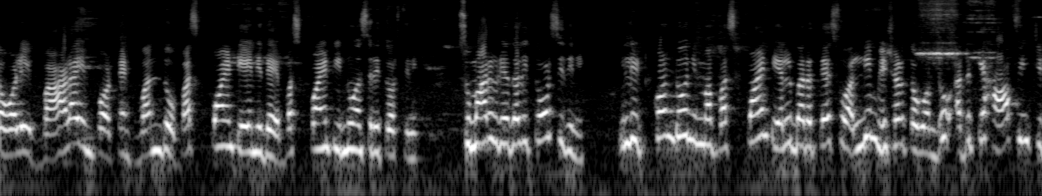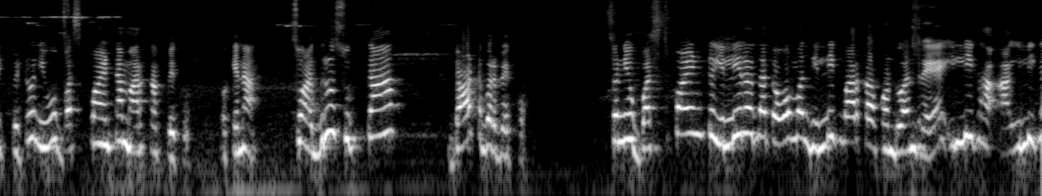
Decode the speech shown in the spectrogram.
ತಗೊಳ್ಳಿ. ಬಹಳ ಇಂಪಾರ್ಟೆಂಟ್ ಒಂದು ಬಸ್ ಪಾಯಿಂಟ್ ಏನಿದೆ ಬಸ್ ಪಾಯಿಂಟ್ ಇನ್ನೂ ಒಂದ್ಸರಿ ತೋರಿಸ್ತೀನಿ. ಸುಮಾರು ವಿಡಿಯೋದಲ್ಲಿ ತೋರಿಸಿದೀನಿ. ಇಲ್ಲಿ ಇಟ್ಕೊಂಡು ನಿಮ್ಮ ಬಸ್ ಪಾಯಿಂಟ್ ಎಲ್ಲಿ ಬರುತ್ತೆ ಸೊ ಅಲ್ಲಿ ಮೆಷರ್ ತಗೊಂಡು ಅದಕ್ಕೆ ಹಾಫ್ ಇಂಚ್ ಇಟ್ಬಿಟ್ಟು ನೀವು ಬಸ್ ಪಾಯಿಂಟ್ನ ಮಾರ್ಕ್ ಹಾಕ್ಬೇಕು. ಓಕೆನಾ ಸೊ ಅದ್ರ ಸುತ್ತ ಡಾಟ್ ಬರಬೇಕು. ಸೊ ನೀವು ಬಸ್ ಪಾಯಿಂಟ್ ಇಲ್ಲಿರೋದನ್ನ ತಗೊಂಬಂದು ಇಲ್ಲಿಗೆ ಮಾರ್ಕ್ ಹಾಕೊಂಡು ಅಂದ್ರೆ ಇಲ್ಲಿಗೆ ಇಲ್ಲಿಗ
